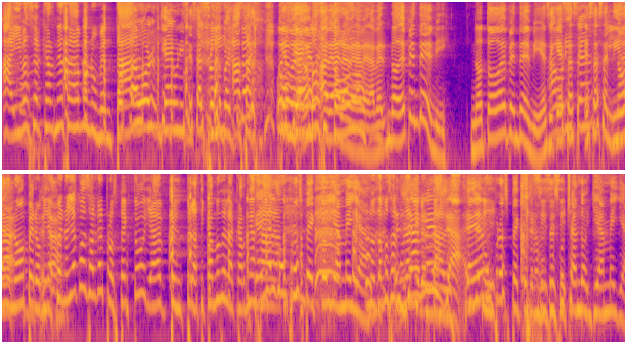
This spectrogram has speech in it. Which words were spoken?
Ahí va a ser carne asada monumental. Por favor, ya Unice, sal pronto. hasta, bueno, a ver, a ver, a ver, a ver, no depende de mí. No todo depende de mí, así que esa, esa, salida. No, no, pero mira, bueno, ya cuando salga el prospecto, ya platicamos de la carne asada. Si hay algún prospecto, llame ya. Nos damos algunas libertades. Si hay algún prospecto que nos esté escuchando, llame ya.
